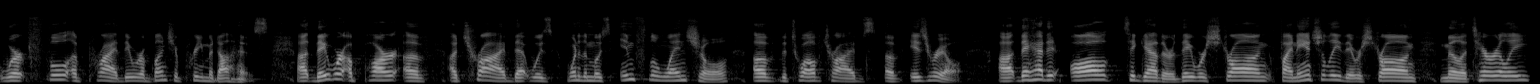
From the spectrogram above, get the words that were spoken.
were full of pride. They were a bunch of prima donnas. Uh, they were a part of a tribe that was one of the most influential of the 12 tribes of Israel. Uh, they had it all together. They were strong financially, they were strong militarily.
